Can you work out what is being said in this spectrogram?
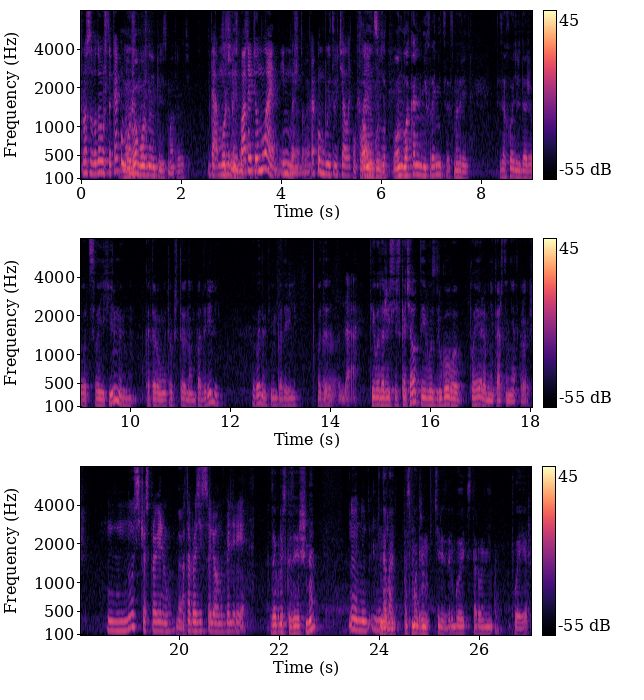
Просто потому что как он Но может... его можно и пересматривать. Да, можно суток. онлайн. Именно Да, что. да. Как он будет у тебя храниться? будет. Он локально не хранится, смотри. Ты заходишь даже вот в свои фильмы, которые мы только что нам подарили. Какой нам фильм подарили? Вот этот. Э, Да. Ты его даже если скачал, ты его с другого плеера, мне кажется, не откроешь. Ну, сейчас проверим, Да. отобразится ли он в галерее. Загрузка завершена. Ну, не, не Давай, буду. посмотрим через другой сторонний плеер.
